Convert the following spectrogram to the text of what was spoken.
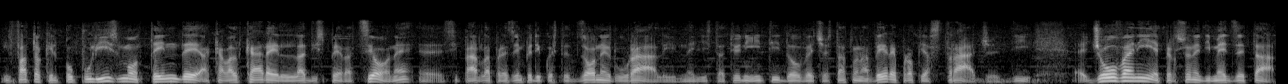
il fatto che il populismo tende a cavalcare la disperazione, eh, si parla per esempio di queste zone rurali negli Stati Uniti dove c'è stata una vera e propria strage di eh, giovani e persone di mezza età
